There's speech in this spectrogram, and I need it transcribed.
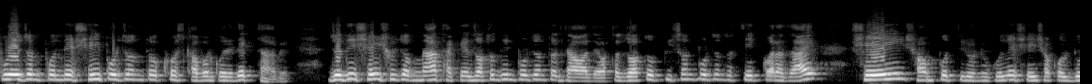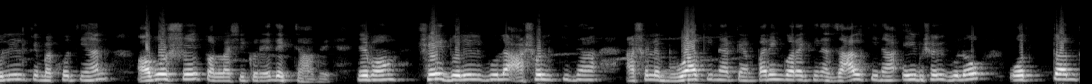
প্রয়োজন পড়লে সেই পর্যন্ত খোঁজ খবর করে দেখতে হবে। যদি সেই সুযোগ না থাকে, যতদিন পর্যন্ত যাওয়া যায়, অর্থাৎ যত পিছন পর্যন্ত চেক করা যায় সেই সম্পত্তির অনুকূলে সেই সকল দলিল কিংবা খতিয়ান অবশ্যই তল্লাশি করে দেখতে হবে। এবং সেই দলিলগুলো আসল কিনা, আসলে ভুয়া কিনা ট্যাম্পারিং করা কিনা, জাল কিনা, এই বিষয়গুলো অত্যন্ত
